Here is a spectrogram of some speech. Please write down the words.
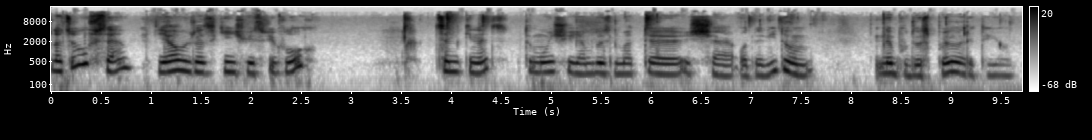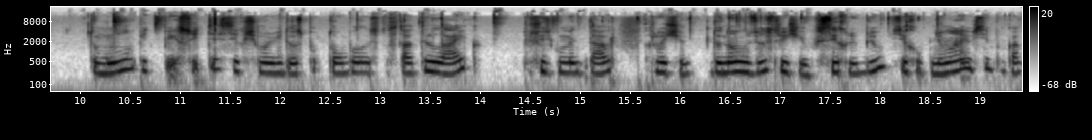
На цьому все. Я вже закінчую свій влог. Це не кінець, тому що я буду знімати ще одне відео. Не буду спойлерити його. Тому підписуйтесь, якщо моє відео сподобалось, то ставте лайк, пишіть коментар. Коротше, до нових зустрічей. Всіх люблю, всіх обнімаю, всім пока.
